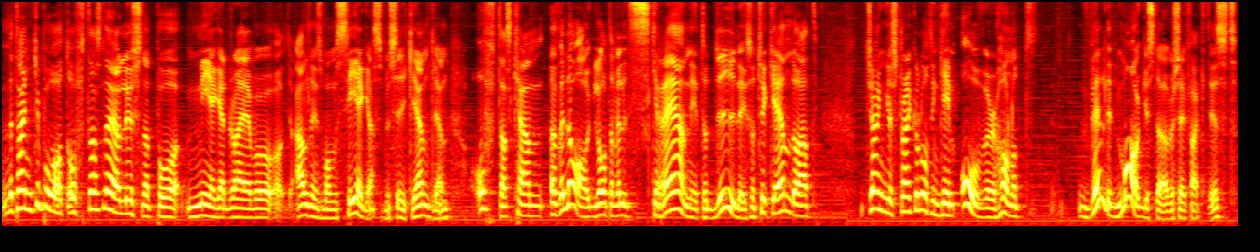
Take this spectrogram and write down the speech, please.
med tanke på att oftast när jag har lyssnat på Mega Drive och allting som har med Segas musik egentligen, oftast kan överlag låta väldigt skränigt och dylikt, så tycker jag ändå att Jungle Strike och låten Game Over har något väldigt magiskt över sig faktiskt.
